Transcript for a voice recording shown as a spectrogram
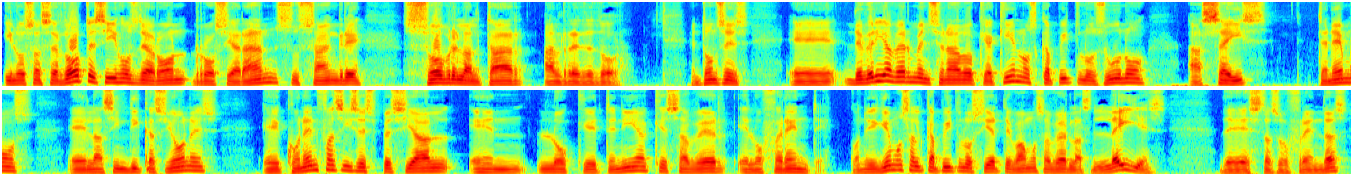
Y los sacerdotes hijos de Aarón rociarán su sangre sobre el altar alrededor. Entonces, eh, debería haber mencionado que aquí en los capítulos 1 a 6 tenemos las indicaciones eh, con énfasis especial en lo que tenía que saber el oferente. Cuando lleguemos al capítulo 7 vamos a ver las leyes de estas ofrendas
